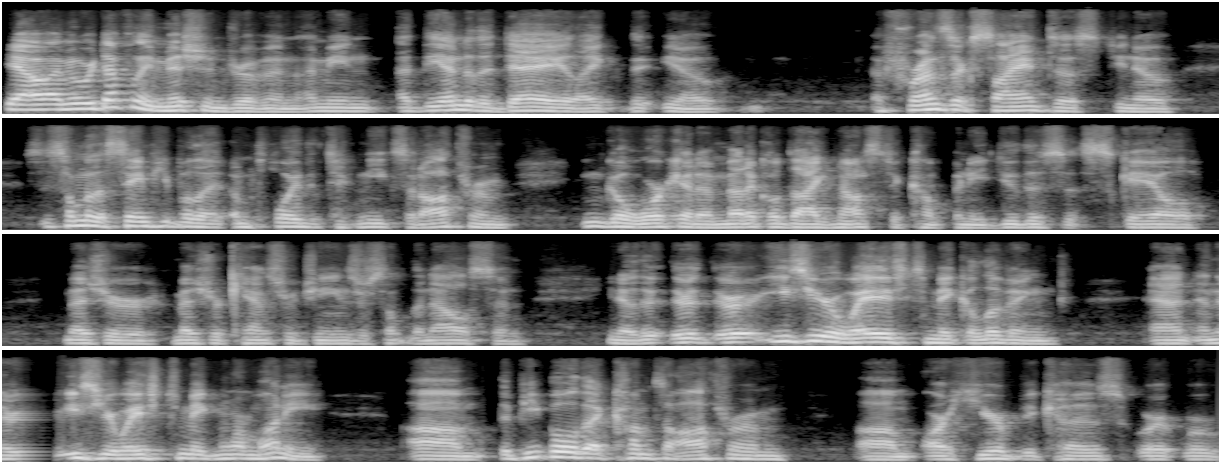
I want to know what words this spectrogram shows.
Yeah, I mean, we're definitely mission driven. I mean, at the end of the day, like, you know, a forensic scientist, you know, some of the same people that employ the techniques at Othram, you can go work at a medical diagnostic company, do this at scale, measure measure cancer genes or something else, and you know there, there are easier ways to make a living, and and there are easier ways to make more money. Um, the people that come to Othram um, are here because we're, we're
